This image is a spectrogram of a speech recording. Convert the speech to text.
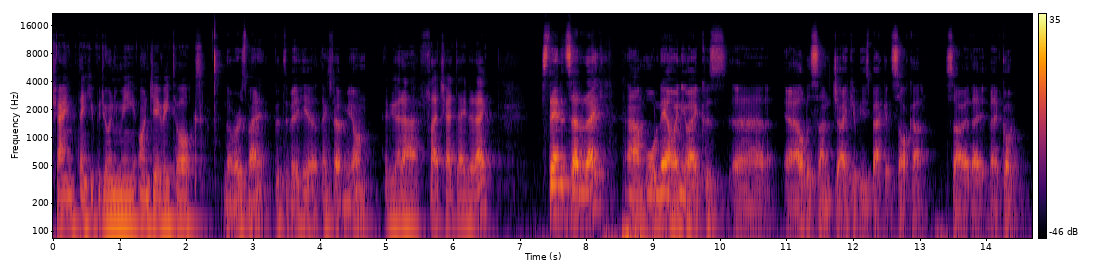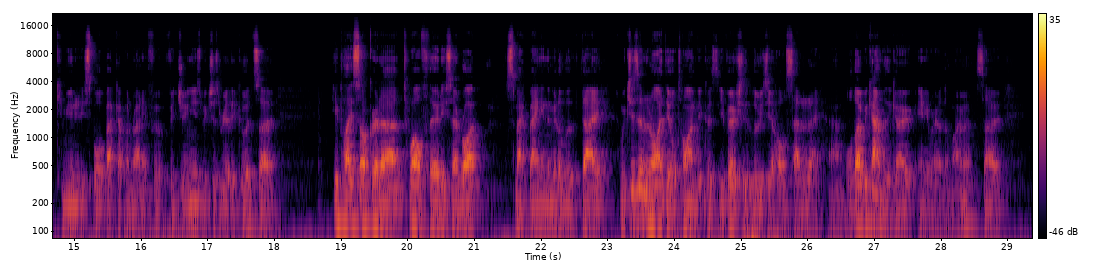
Shane, thank you for joining me on GV Talks. No worries, mate. Good to be here. Thanks for having me on. Have you had a flat chat day today? Standard Saturday, um, or now anyway, because uh, our eldest son Jacob, he's back at soccer. So they, they've got community sport back up and running for, for juniors, which is really good. So he plays soccer at uh, 12.30, so right smack bang in the middle of the day, which isn't an ideal time because you virtually lose your whole Saturday. Um, although we can't really go anywhere at the moment. So,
